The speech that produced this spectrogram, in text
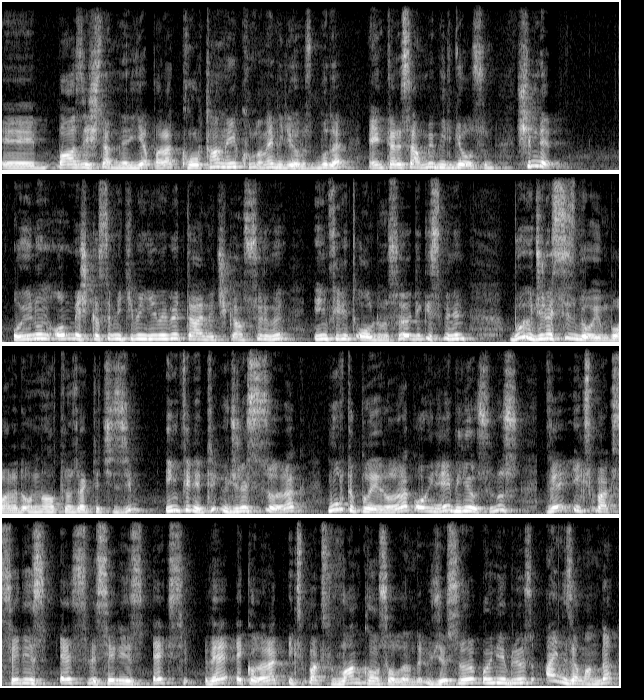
e, bazı işlemleri yaparak Cortana'yı kullanabiliyoruz. Bu da enteresan bir bilgi olsun. Şimdi oyunun 15 Kasım 2021 tarihinde çıkan sürümü Infinite olduğunu söyledik isminin. Bu ücretsiz bir oyun bu arada. Onun altını özellikle çizeyim. Infinite'i ücretsiz olarak multiplayer olarak oynayabiliyorsunuz. Ve Xbox Series S ve Series X ve ek olarak Xbox One konsollarında ücretsiz olarak oynayabiliyoruz. Aynı zamanda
